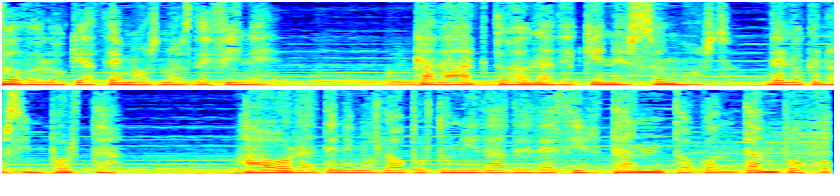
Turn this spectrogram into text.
Todo lo que hacemos nos define. Cada acto habla de quiénes somos, de lo que nos importa. Ahora tenemos la oportunidad de decir tanto con tan poco.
